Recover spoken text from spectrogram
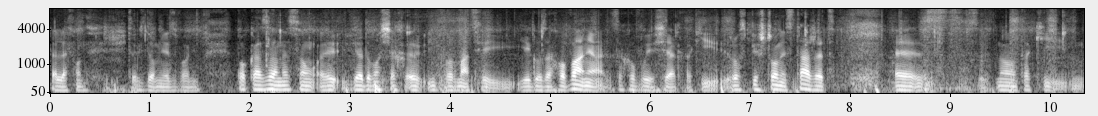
telefon, ktoś do mnie dzwoni. Pokazane są e, w wiadomościach e, informacje jego zachowania. Zachowuje się jak taki rozpieszczony starzec. E, no, taki mm,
